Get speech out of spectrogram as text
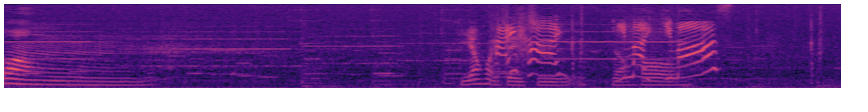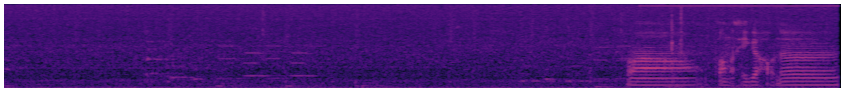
放一样换这一只， 然今行后きます放放哪一个好呢？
